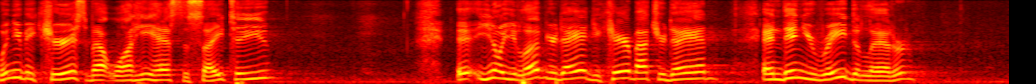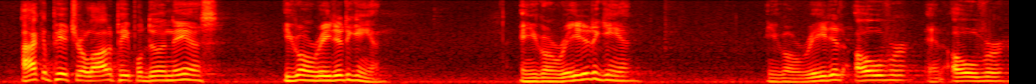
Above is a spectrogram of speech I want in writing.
Wouldn't you be curious about what he has to say to you? Eh, you know, you love your dad, you care about your dad, and then you read the letter. I can picture a lot of people doing this. You're going to read it again, and you're going to read it again, and you're going to read it over and over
